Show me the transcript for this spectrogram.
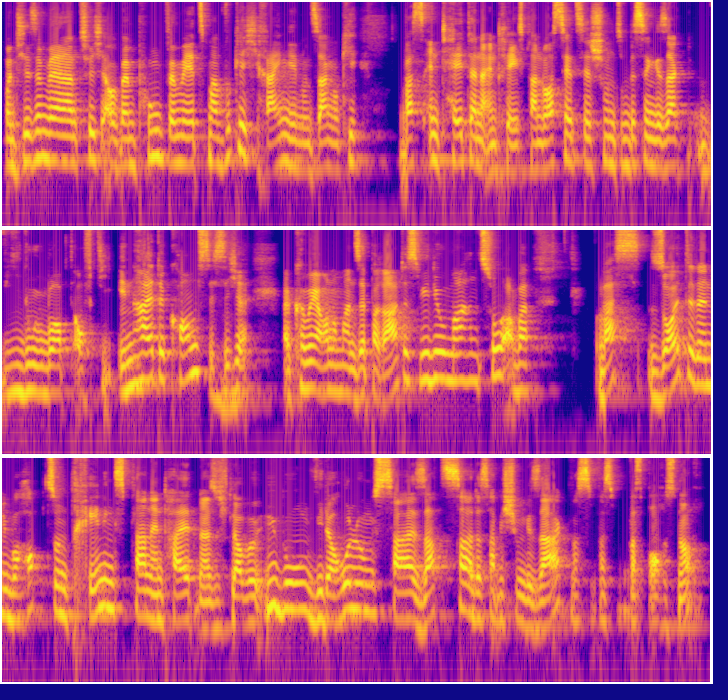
und hier sind wir natürlich auch beim Punkt, wenn wir jetzt mal wirklich reingehen und sagen, okay, was enthält denn ein Trainingsplan? Du hast jetzt ja schon so ein bisschen gesagt, wie du überhaupt auf die Inhalte kommst. Ich sicher, da können wir ja auch noch mal ein separates Video machen zu, aber was sollte denn überhaupt so ein Trainingsplan enthalten? Also ich glaube, Übung, Wiederholungszahl, Satzzahl, das habe ich schon gesagt. Was, was, was braucht es noch?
